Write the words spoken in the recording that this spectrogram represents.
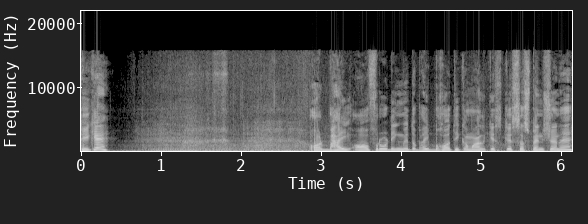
ठीक है? और भाई ऑफ़ रोडिंग में तो भाई बहुत ही कमाल के इसके सस्पेंशन है।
